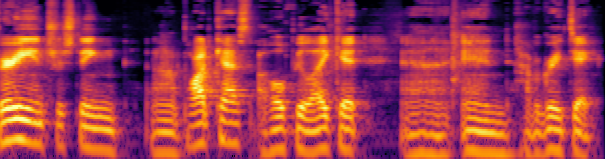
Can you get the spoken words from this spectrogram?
very interesting uh, podcast. I hope you like it uh, and have a great day.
